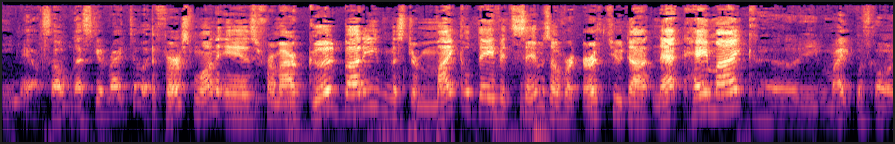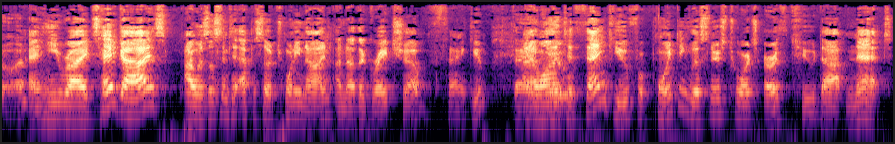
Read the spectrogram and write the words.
Email. So let's get right to it. The first one is from our good buddy, Mr. Michael David Sims over at Earth2.net. Hey, Mike. Uh, Mike, what's going on? And he writes, Hey guys, I was listening to episode 29, another great show. Thank you. Thank and I wanted you. to thank you for pointing listeners towards Earth2.net.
